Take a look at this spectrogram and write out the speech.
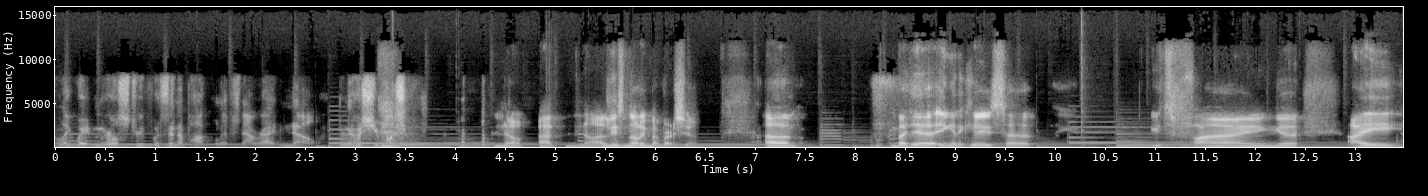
I'm like, wait, Meryl Streep was in Apocalypse Now, right? No, no, she wasn't. No, uh, no, at least not in my version. Um, but yeah, in any case, uh, it's fine. Uh, I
